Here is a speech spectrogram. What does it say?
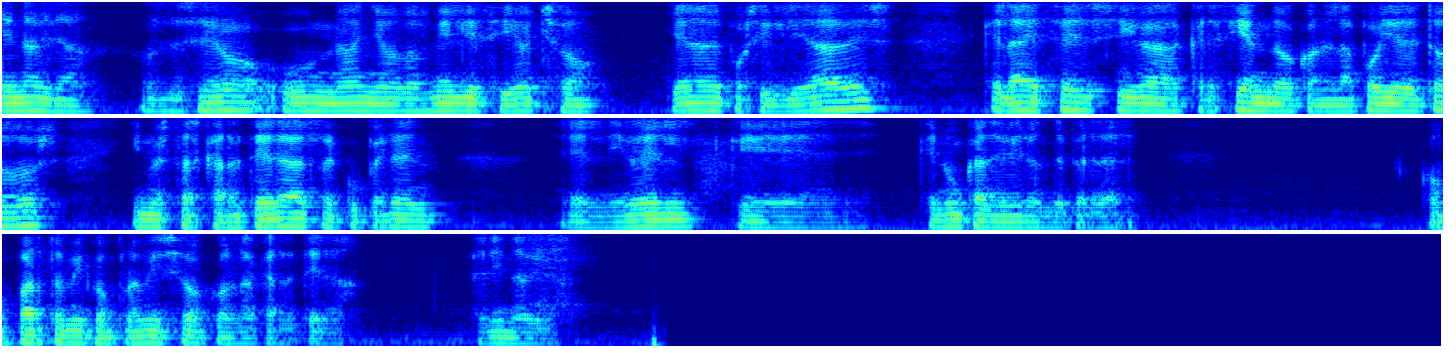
Feliz Navidad. Os deseo un año 2018 lleno de posibilidades, que la EC siga creciendo con el apoyo de todos y nuestras carreteras recuperen el nivel que, que nunca debieron de perder. Comparto mi compromiso con la carretera. Feliz Navidad.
